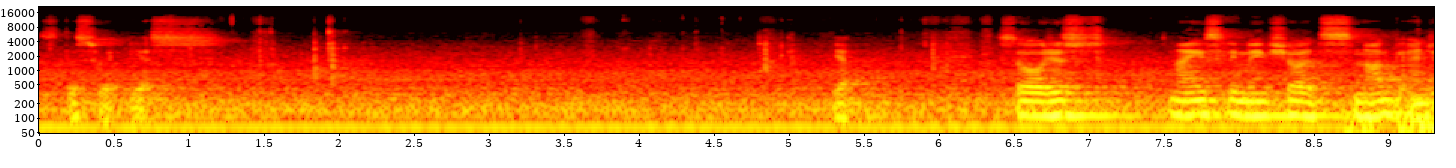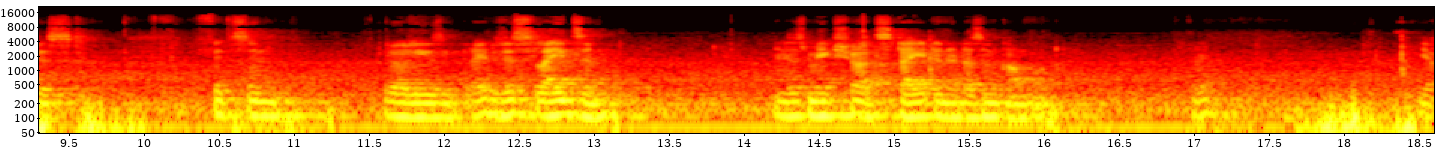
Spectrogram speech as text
it's yes. Yeah. So just nicely make sure it's snug and just fits in really easy right? It just slides in. And just make sure it's tight and it doesn't come out right? Yeah.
